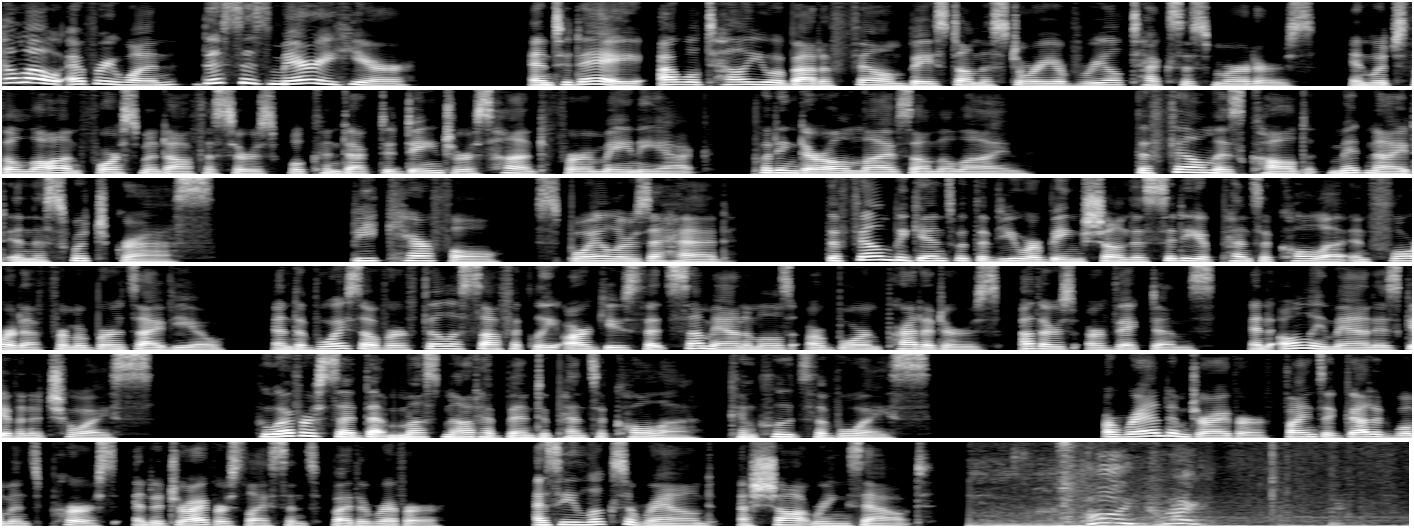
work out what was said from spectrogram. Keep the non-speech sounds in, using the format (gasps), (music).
Hello everyone, this is Mary here. And today, I will tell you about a film based on the story of real Texas murders, in which the law enforcement officers will conduct a dangerous hunt for a maniac, putting their own lives on the line. The film is called Midnight in the Switchgrass. Be careful, spoilers ahead. The film begins with the viewer being shown the city of Pensacola in Florida from a bird's eye view, and the voiceover philosophically argues that some animals are born predators, others are victims, and only man is given a choice. Whoever said that must not have been to Pensacola, concludes the voice. A random driver finds a gutted woman's purse and a driver's license by the river. As he looks around, a shot rings out. Holy crap!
